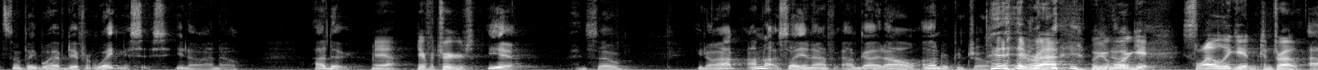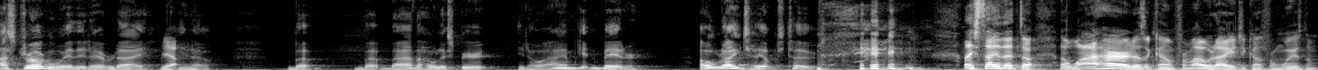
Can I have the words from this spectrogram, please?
some people have different weaknesses. You know, I know, I do. Yeah. Different triggers. Yeah, and so, you know, I, I'm not saying I've, I've got it all under control. right. We're, know, we're get slowly getting control. I struggle with it every day. Yeah. You know, but but by the Holy Spirit, you know, I am getting better. Old age helps too. they say that the, the white hair doesn't come from old age; it comes from wisdom.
